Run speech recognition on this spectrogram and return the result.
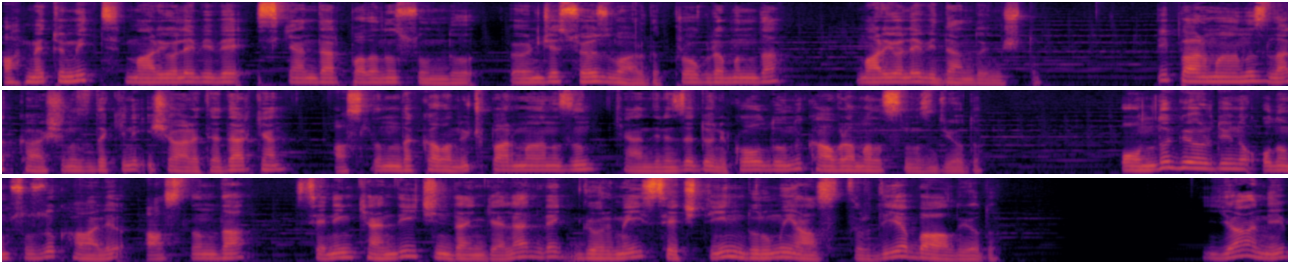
Ahmet Ümit, Mario Levi ve İskender Pala'nın sunduğu Önce Söz Vardı programında Mario Levi'den duymuştum. Bir parmağınızla karşınızdakini işaret ederken aslında kalan üç parmağınızın kendinize dönük olduğunu kavramalısınız diyordu. Onda gördüğünü olumsuzluk hali aslında senin kendi içinden gelen ve görmeyi seçtiğin durumu yansıtır diye bağlıyordu. Yani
